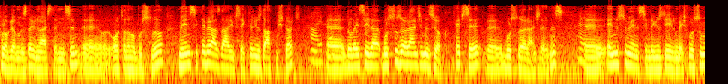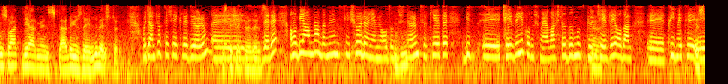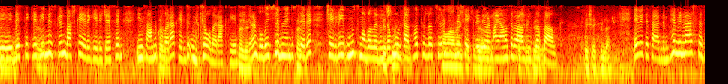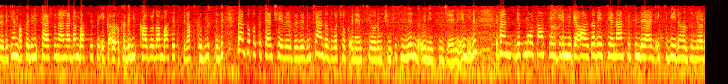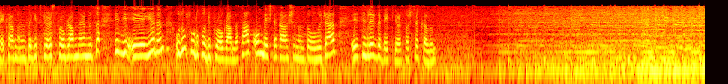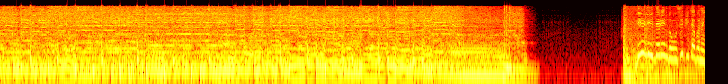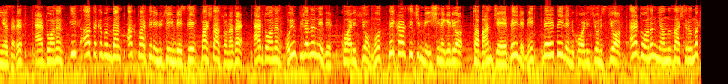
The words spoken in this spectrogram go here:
programımızda üniversitemizin e, ortalama bursluğu. Mühendislikte biraz daha yüksektir %64. Harika. E, dolayısıyla burssuz öğrencimiz yok. Hepsi e, burslu öğrencilerimiz. Evet. E, endüstri mühendisliğinde %25 bursumuz var. Diğer mühendisliklerde %50 ve üstü. Hocam çok teşekkür ediyorum ee, Biz teşekkür ederiz. sizlere. Ama bir yandan da mühendisliğin şöyle önemli olduğunu düşünüyorum. Türkiye'de biz e, çevreyi konuşmaya başladığımız gün, Evet. çevreye olan e, kıymeti e, desteklediğimiz gün başka yere geleceğiz. Hem insanlık Tabii. olarak hem de ülke olarak diye Tabii. düşünüyorum. Dolayısıyla mühendislere çevreyi unutmamalarını da buradan hatırlatıyorum. Tamamen çok teşekkür ediyorum. Ayağınıza ve ağzınıza sağlık. Teşekkürler. Evet efendim hem üniversite dedik hem akademik personellerden bahsettik, akademik kadrodan bahsettik, biraz Kıbrıs dedik. Ben kapatırken çevrede dedim. Kendi adıma çok önemsiyorum çünkü sizlerin de önemseyeceğine eminim. Efendim yapım ortam sevgili Müge Arda ve CNN Türk'ün değerli ekibiyle hazırlıyor ve ekranlarınıza getiriyoruz programlarımızı. Biz e, yarın uzun soluklu bir programda saat 15'te karşınızda olacağız. E, sizleri de bekliyoruz. Hoşçakalın. Bir Liderin Doğuşu kitabının yazarı Erdoğan'ın ilk A takımından AK Partili Hüseyin Besli baştan sona da Erdoğan'ın oyun planı nedir? Koalisyon mu? Tekrar seçim mi işine geliyor? Taban CHP ile mi? MHP ile mi koalisyon istiyor? Erdoğan'ın yalnızlaştırılmak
